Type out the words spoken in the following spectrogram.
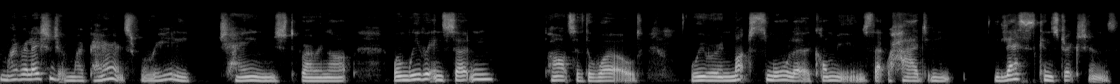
My relationship with my parents really changed growing up. When we were in certain parts of the world, we were in much smaller communes that had less constrictions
